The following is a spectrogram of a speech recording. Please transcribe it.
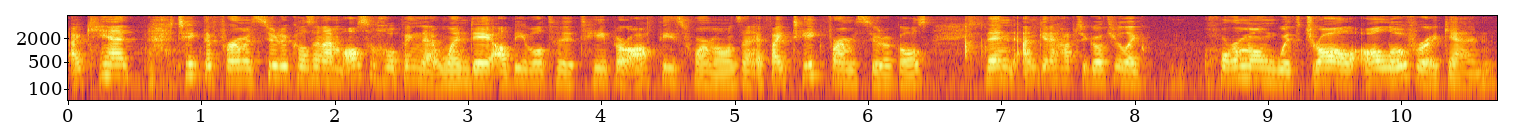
I can't take the pharmaceuticals and I'm also hoping that one day I'll be able to taper off these hormones. And if I take pharmaceuticals then I'm gonna have to go through like hormone withdrawal all over again.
